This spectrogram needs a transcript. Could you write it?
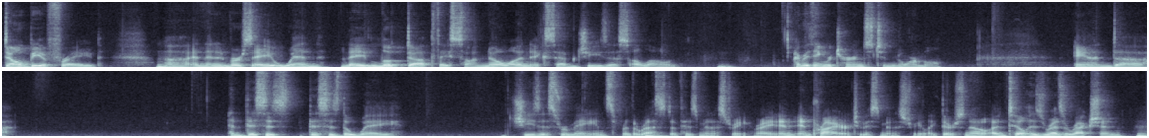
don't be afraid." Uh, and then in verse eight, when they looked up, they saw no one except Jesus alone. Everything returns to normal, and uh, and this is this is the way Jesus remains for the rest mm-hmm. of his ministry, right? And and prior to his ministry, like there's no until his resurrection, hmm.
